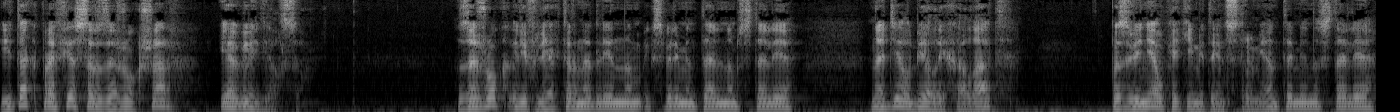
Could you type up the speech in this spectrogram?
Итак, профессор зажег шар и огляделся. Зажег рефлектор на длинном экспериментальном столе, надел белый халат, позвенел какими-то инструментами на столе.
